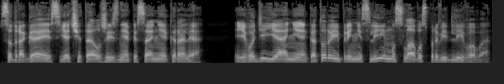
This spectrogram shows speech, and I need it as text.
Содрогаясь, я читал жизнеописание короля, его деяния, которые принесли ему славу справедливого.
